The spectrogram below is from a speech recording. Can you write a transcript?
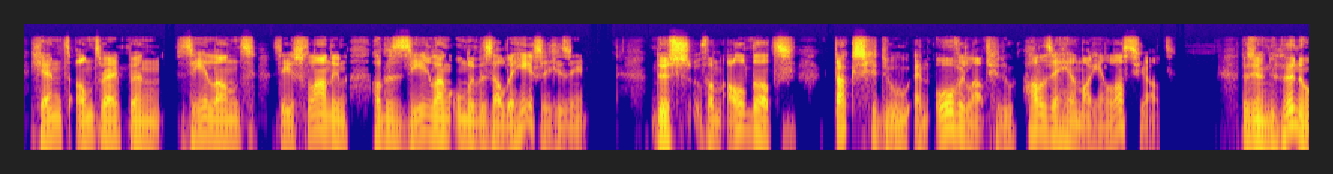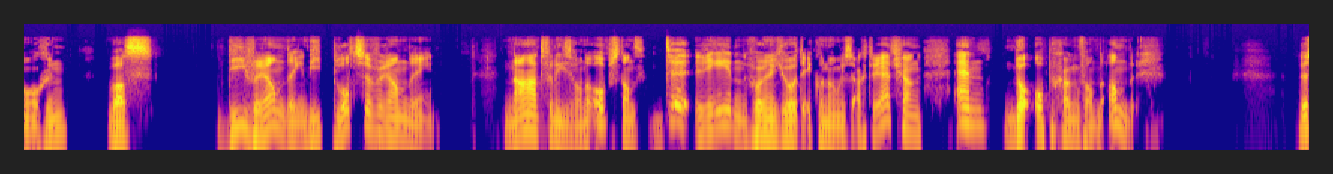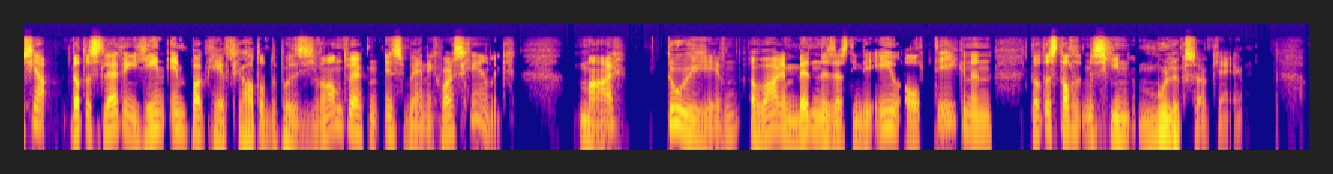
Gent, Antwerpen, Zeeland, Zeeuws-Vlaanderen hadden zeer lang onder dezelfde heerser gezeten. Dus van al dat taxgedoe en overlaatgedoe hadden zij helemaal geen last gehad. Dus in hun ogen was die verandering, die plotse verandering, na het verliezen van de opstand de reden voor een grote economische achteruitgang en de opgang van de ander. Dus ja, dat de sluiting geen impact heeft gehad op de positie van Antwerpen is weinig waarschijnlijk. Maar, toegegeven, er waren midden de 16e eeuw al tekenen dat de stad het misschien moeilijk zou krijgen.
